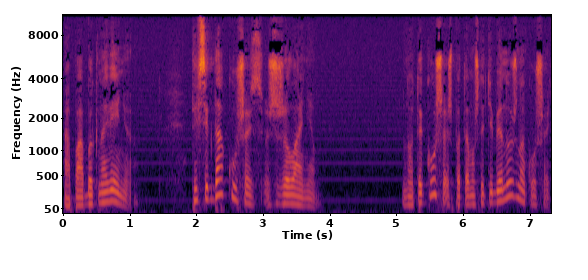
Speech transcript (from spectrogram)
а по обыкновению. Ты всегда кушаешь с желанием, но ты кушаешь, потому что тебе нужно кушать.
